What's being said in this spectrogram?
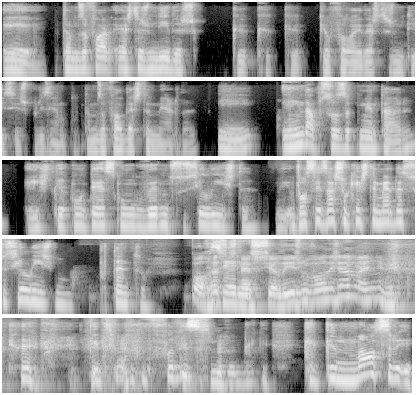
é estamos a falar estas medidas que, que, que, que eu falei destas notícias, por exemplo, estamos a falar desta merda e ainda há pessoas a comentar é isto que acontece com o governo socialista. Vocês acham que esta merda é socialismo? Portanto, Porra, se isto é socialismo, vou ali já venho. tipo, foda-se, que, que mal seria.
